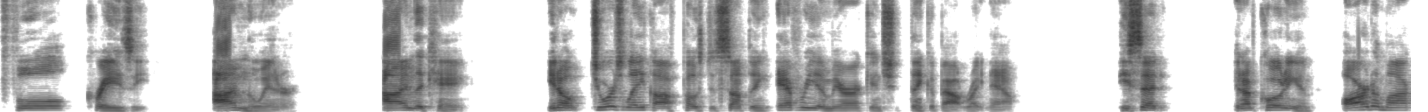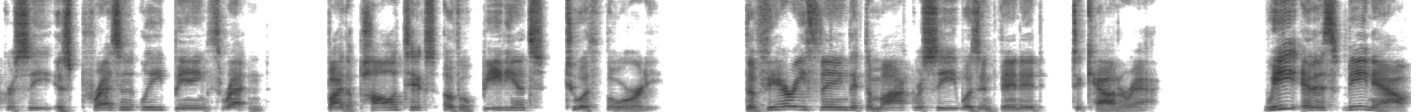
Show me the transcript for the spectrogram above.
full crazy. I'm the winner. I'm the king. You know, George Lakoff posted something every American should think about right now. He said, and I'm quoting him Our democracy is presently being threatened by the politics of obedience to authority, the very thing that democracy was invented to counteract. We, and it's me now,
